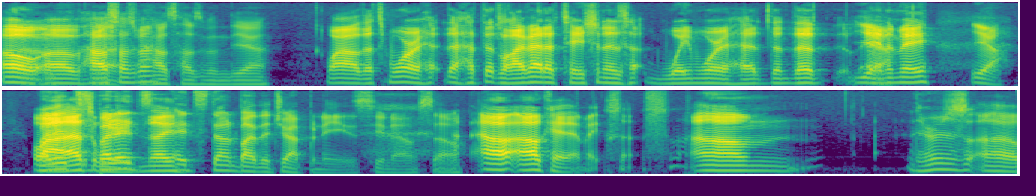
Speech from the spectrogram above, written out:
Oh of House uh, Husband. House husband. Yeah. Wow, that's more the, the live adaptation is way more ahead than the Yeah. anime. Yeah. Wow, but that's it's, but weird. it's Like- it's done by the Japanese, you know. So Uh, okay, that makes sense. Um, there's uh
